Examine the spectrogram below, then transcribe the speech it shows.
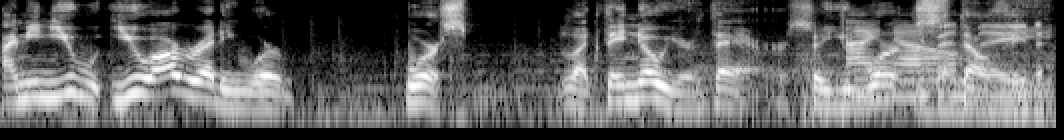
I mean, you you already were worse. Like they know you're there, so you I weren't know. Stealthy.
